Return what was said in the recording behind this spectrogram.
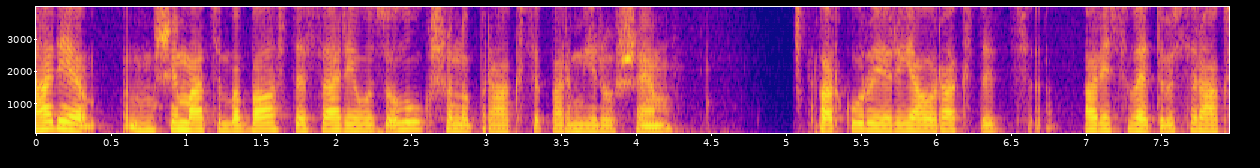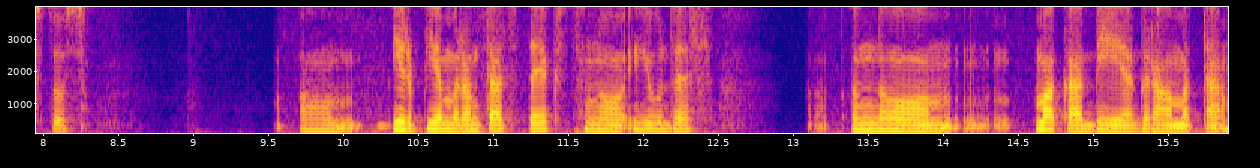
arī mm, šī mācība balstās arī uz lūkšanu praksi par mirušiem, par kuru ir jau rakstīts arī svētuvis rakstos. um, ir piemēram tāds teksts no Jūdas, no Makabija grāmatā.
